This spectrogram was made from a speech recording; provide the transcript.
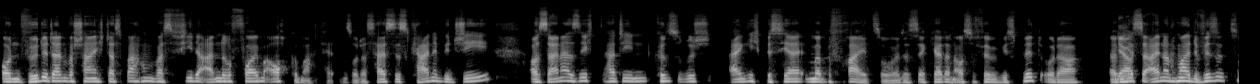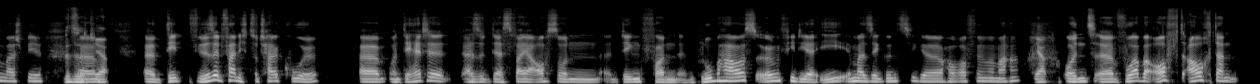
und würde dann wahrscheinlich das machen, was viele andere vor ihm auch gemacht hätten. So, das heißt, das kleine Budget aus seiner Sicht hat ihn künstlerisch eigentlich bisher immer befreit. So, das erklärt dann auch so Filme wie Split oder äh, wie Ja. ist der eine nochmal, The Visit zum Beispiel. Visit, Ähm, ja. Äh, den Visit fand ich total cool. Ähm, und der hätte, also das war ja auch so ein Ding von äh, Blumhouse irgendwie, die ja eh immer sehr günstige Horrorfilme machen. Ja. Und äh, wo aber oft auch dann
